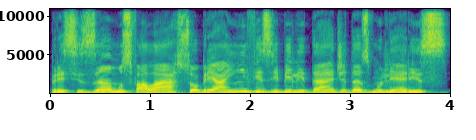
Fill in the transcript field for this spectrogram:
Precisamos falar sobre a invisibilidade das mulheres.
